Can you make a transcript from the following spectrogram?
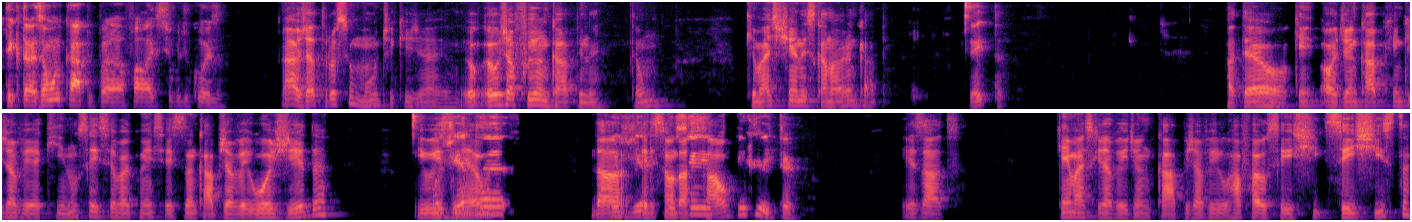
Tem que trazer um ANCAP para falar esse tipo de coisa. Ah, eu já trouxe um monte aqui já. Eu, eu já fui ANCAP, né? Então, o que mais tinha nesse canal era ANCAP. Eita. Até, ó, quem, ó, de Ancap, quem que já veio aqui? Não sei se você vai conhecer esses Ancap. Já veio o Ojeda e o Ojeda, Snell. Da, Ojeda eles são da Sal. Twitter. Exato. Quem mais que já veio de Ancap? Já veio o Rafael Seixista,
